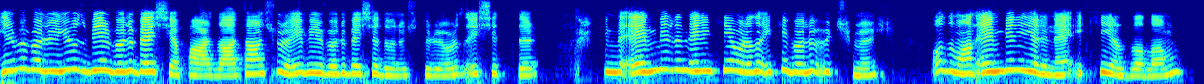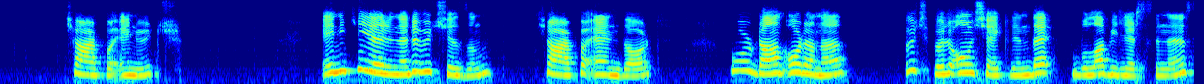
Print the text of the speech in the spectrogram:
20 bölü 100 1 bölü 5 yapar zaten. Şurayı 1 bölü 5'e dönüştürüyoruz. Eşittir. Şimdi M1'in N2'ye oranı 2 bölü 3'müş. O zaman M1 yerine 2 yazalım. Çarpı N3. N2 yerine de 3 yazın. Çarpı N4. Buradan oranı 3 bölü 10 şeklinde bulabilirsiniz.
